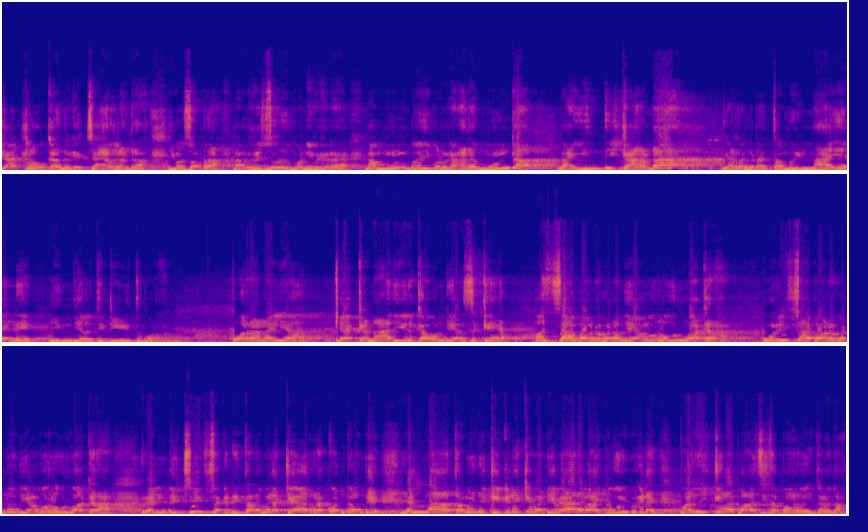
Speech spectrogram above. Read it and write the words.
சேட்ல உட்காந்துருக்க சேர்லன்றான் இவன் சொல்றான் நான் ரிசர்வ் பண்ணிருக்கிறேன் நான் முன்பதிவு பண்ணுங்க அட முண்டா நான் இந்திக்காரனா? இறங்குட தமிழ் நாயேன்னு இந்தியில திட்டி இழுத்து போறான். போறானா இல்லையா? கேட்க நாதி இருக்கா ஒன்றிய அரசுக்கு? அஸ்ஸாம் பவனை கொண்டு வந்து என் ஊர்ல உருவாக்குறான். ஒரிசா பவனை கொண்டு வந்து என் ஊர்ல உருவாக்குறான். ரெண்டு சீஃப் செக்ரட்டரி தலைமையில கேரள கொண்டு வந்து எல்லா தமிழுக்கு கிடைக்க வேண்டிய வேலை வாய்ப்பு உரிமைகளை பறிக்கிற பாசித பாரதிய ஜனதா.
